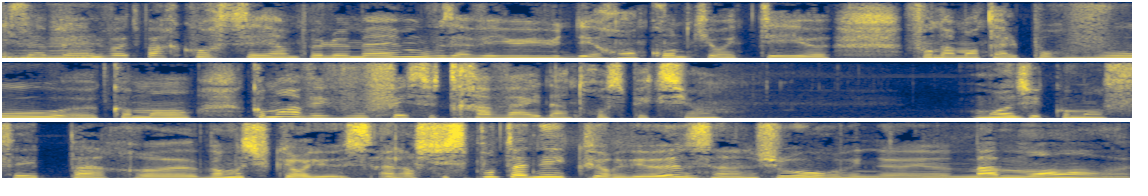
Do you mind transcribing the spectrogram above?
Isabelle, mhm. votre parcours, c'est un peu le même. Vous avez eu des rencontres qui ont été euh, fondamentales pour vous. Euh, comment, comment avez-vous fait ce travail d'introspection? Moi, j'ai commencé par. Euh, ben moi, je suis curieuse. Alors, je suis spontanée et curieuse. Un jour, une euh, maman euh,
